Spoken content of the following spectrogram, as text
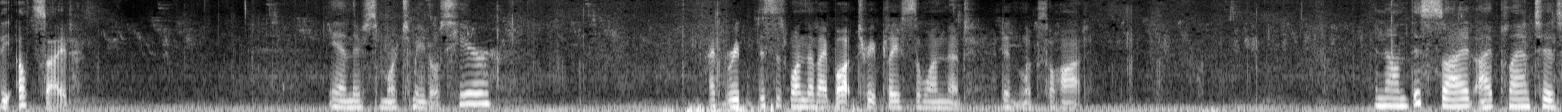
the outside. And there's some more tomatoes here. this is one that I bought to replace the one that didn't look so hot. And on this side, I planted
